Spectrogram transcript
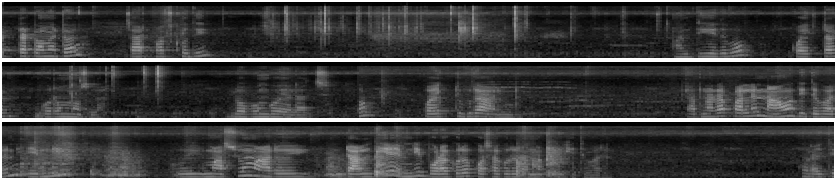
একটা টমেটোর চার পাঁচ খুদি। আর দিয়ে দেবো কয়েকটা গরম মশলা, লবঙ্গ, এলাচ, কয়েক টুকরা আলু। আপনারা পারলে নাও দিতে পারেন, এমনি ওই মাশরুম আর ওই ডাল দিয়ে এমনি বড়া করে, কষা করে রান্না করে খেতে পারেন। কড়াইতে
